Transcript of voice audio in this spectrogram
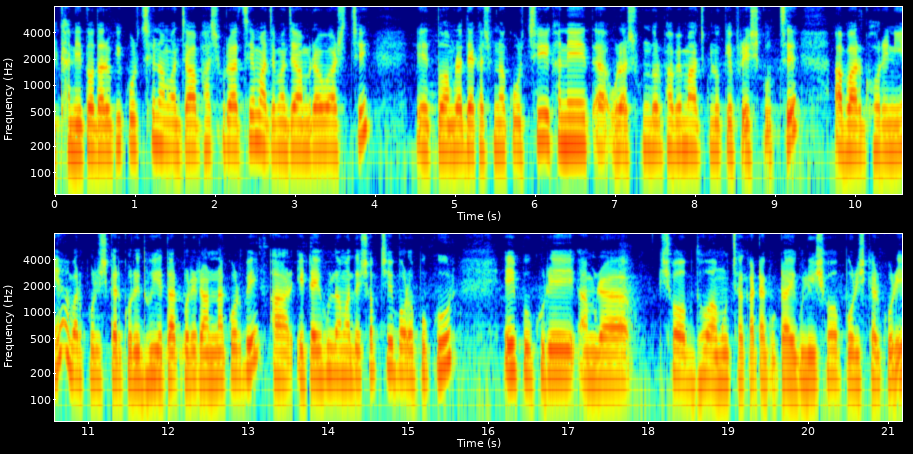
এখানে তদারকি করছেন আমার যা ভাসুর আছে, মাঝে মাঝে আমরাও আসছি। তো আমরা দেখাশোনা করছি। এখানে ওরা সুন্দরভাবে মাছগুলোকে ফ্রেশ করছে। আবার ঘরে নিয়ে আবার পরিষ্কার করে ধুয়ে তারপরে রান্না করবে। আর এটাই হলো আমাদের সবচেয়ে বড় পুকুর। এই পুকুরে আমরা সব ধোয়া, মোছা, কাটাকুটা এগুলি সব পরিষ্কার করি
